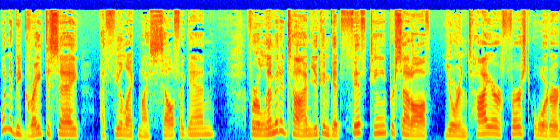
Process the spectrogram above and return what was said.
Wouldn't it be great to say, I feel like myself again? For a limited time, you can get 15% off your entire first order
